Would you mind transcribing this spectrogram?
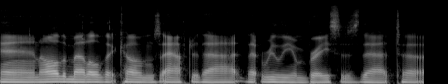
and all the metal that comes after that that really embraces that uh,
